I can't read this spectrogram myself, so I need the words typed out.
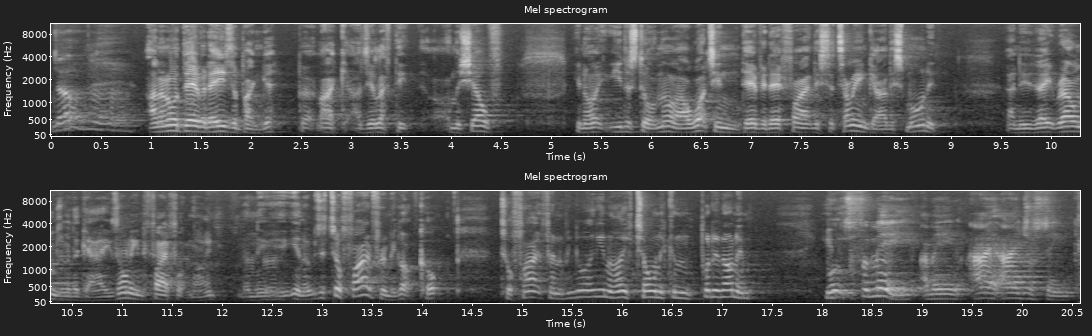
No, no, no. And I know David Haye's a banger, but like as he left it on the shelf, you know, you just don't know. I was watching David Haye fight this Italian guy this morning, and he did eight rounds with a guy. He's only five foot nine, and he, you know, it was a tough fight for him. He got cut, tough fight for him. Well, you know, if Tony can put it on him, Well, for me, I mean, I, I just think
